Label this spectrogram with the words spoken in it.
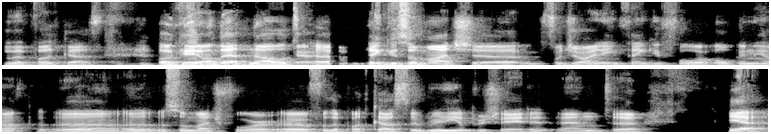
for the podcast. Okay, on that note, yeah. um, thank you so much uh, for joining. Thank you for opening up uh, uh, so much for uh, for the podcast. I really appreciate it. And yeah,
